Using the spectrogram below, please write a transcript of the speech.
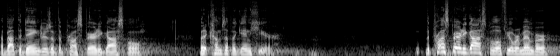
about the dangers of the prosperity gospel, but it comes up again here. The prosperity gospel, if you'll remember,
